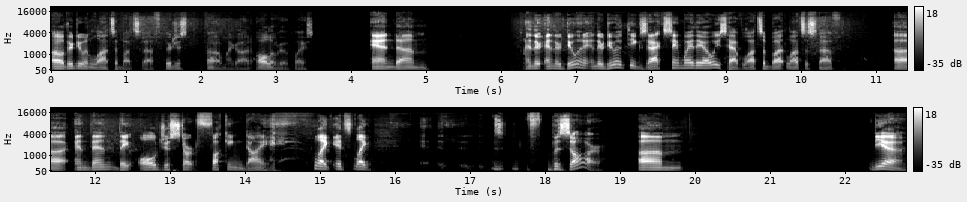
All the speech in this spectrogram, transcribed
oh they're doing lots of butt stuff. They're just oh my god all over the place, and um, and they're and they're doing it and they're doing it the exact same way they always have. Lots of butt, lots of stuff. Uh, and then they all just start fucking dying. like it's like bizarre. Um, yeah.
